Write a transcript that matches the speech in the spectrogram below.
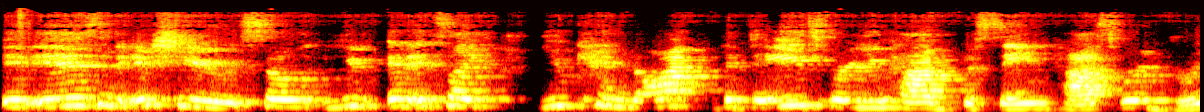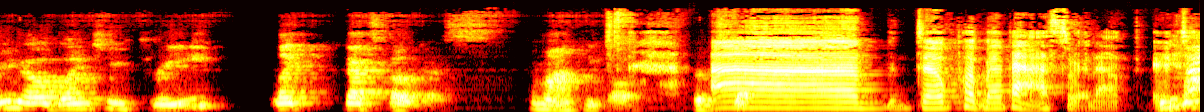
it is an issue so you and it's like you cannot the days where you have the same password bruno one two three like that's focus Come on, people. Um, don't put my password out there. no,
